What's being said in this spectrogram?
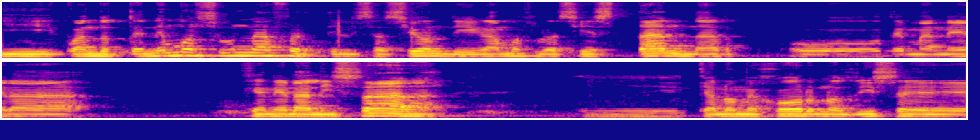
Y cuando tenemos una fertilización, digámoslo así, estándar o de manera generalizada, que a lo mejor nos dice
